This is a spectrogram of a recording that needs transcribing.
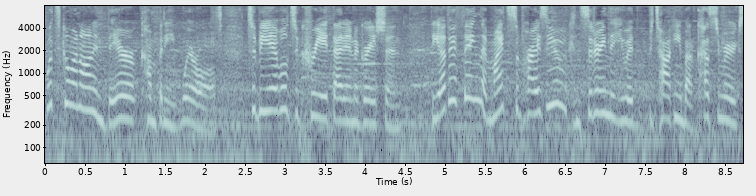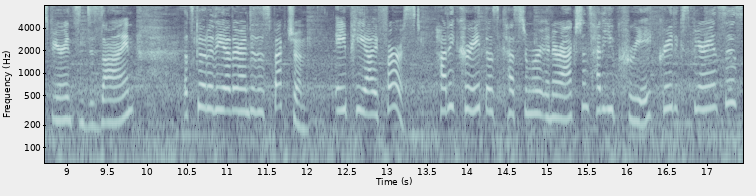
what's going on in their company world, to be able to create that integration. The other thing that might surprise you, considering that you would be talking about customer experience and design, Let's go to the other end of the spectrum. API first. How do you create those customer interactions? How do you create great experiences?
